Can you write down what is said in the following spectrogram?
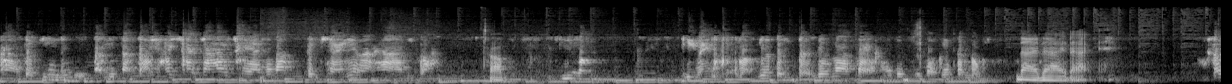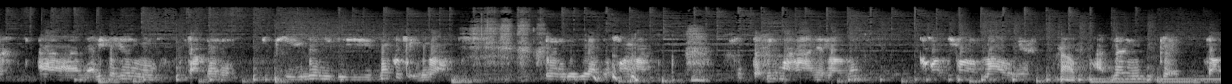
อ่าแต่จริงๆตอนนี้ตั้งใจให้ใช้จะให้แชร์นะเป็นแชร์เรื่องอาหารดีกว่า ครับที่เราดีไหมแบบเรื่องเป็นเปิดเรื่องหน้าแตกให้เป็นแบบเรื่องสนุกได้ได้ได้ก็อ่าอันนี้เป็นเรื่องหนึงจำได้เลยทีเรื่องดีๆไม่พูดถึงดีกว่าเรื่องเรื่องๆจะช่างมันแต่เรื่องอาหารเนี่ยเราไม่ค่อยชอบเล่าเนี่ยครับเรื่องเกิดตอน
